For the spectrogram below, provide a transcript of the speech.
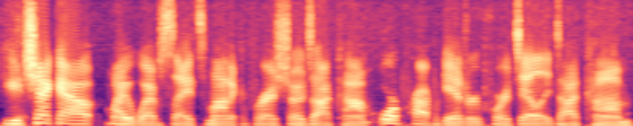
You can check out my websites, monicaperezshow.com or propagandareportdaily.com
